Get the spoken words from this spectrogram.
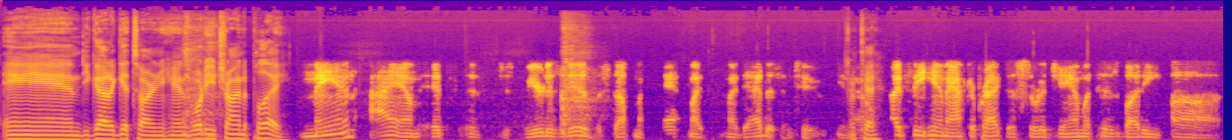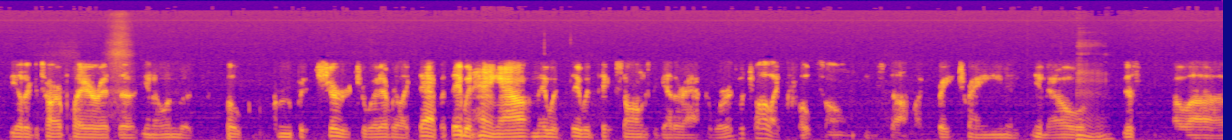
and you got a guitar in your hands. What are you trying to play? man, I am. It's, it's just weird as it is. The stuff my dad, my my dad listened to. You know, Okay. I'd see him after practice, sort of jam with his buddy, uh, the other guitar player at the you know in the folk group at church or whatever like that. But they would hang out and they would they would pick songs together afterwards, which are all like folk songs stuff, like Freight Train and you know Mm-hmm. just you know, uh,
